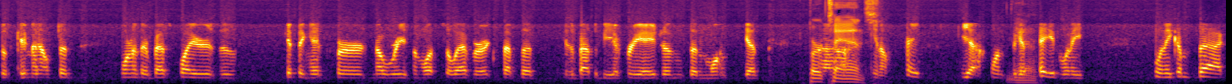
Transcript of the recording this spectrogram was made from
it just came out that one of their best players is skipping it for no reason whatsoever, except that he's about to be a free agent and wants to get Bertans. Uh, you know, paid. Yeah, wants to Yeah. get paid when he when he comes back.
